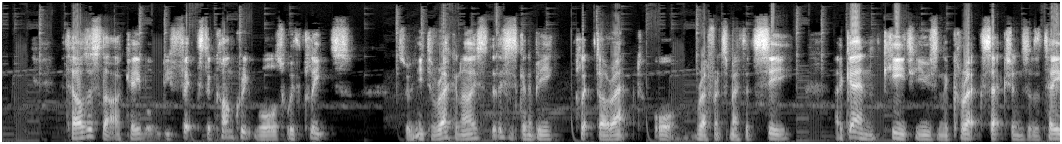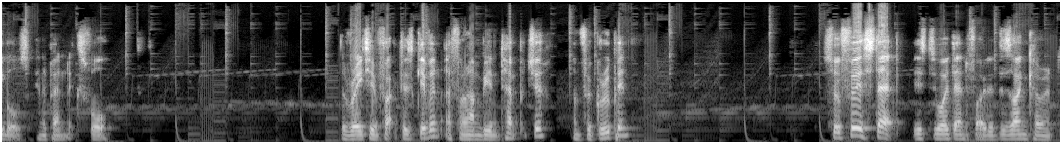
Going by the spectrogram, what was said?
It tells us that our cable will be fixed to concrete walls with cleats, so we need to recognise that this is going to be clip direct or reference method C, again key to using the correct sections of the tables in Appendix 4. The rating factors given are for ambient temperature and for grouping. So first step is to identify the design current.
